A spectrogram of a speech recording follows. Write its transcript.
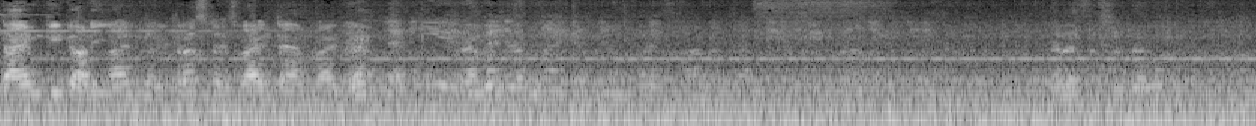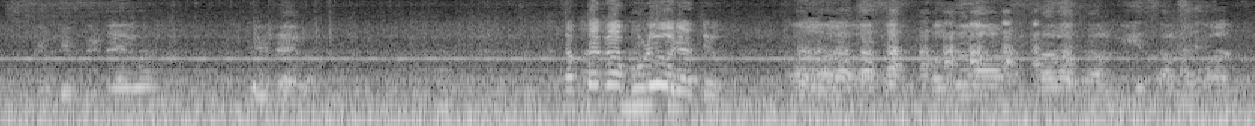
टाइम की गाड़ी है। है राइट टाइम राइट टाइम तब तक आप बूढ़े हो जाते हो पंद्रह अठारह साल बीस साल के बाद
